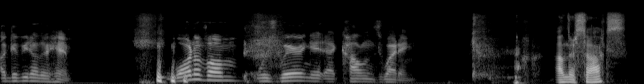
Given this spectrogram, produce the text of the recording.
I'll give you another hint. One of them was wearing it at Colin's wedding. On their socks?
